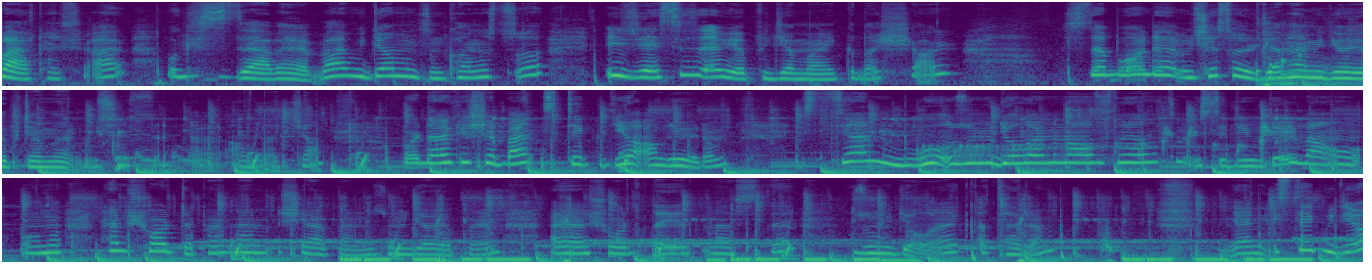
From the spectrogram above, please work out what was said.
Merhaba arkadaşlar. Bugün sizlerle beraber videomuzun konusu ücretsiz ev yapacağım arkadaşlar. Size bu arada bir şey söyleyeceğim. Hem video yapacağım hem bir şey e, anlatacağım. Bu arada arkadaşlar ben istek video alıyorum. İsteyen bu uzun videolarımın altına yazsın istediği videoyu. Ben onu hem short yaparım hem şey yaparım uzun video yaparım. Eğer short da yetmezse uzun video olarak atarım. Yani istek video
